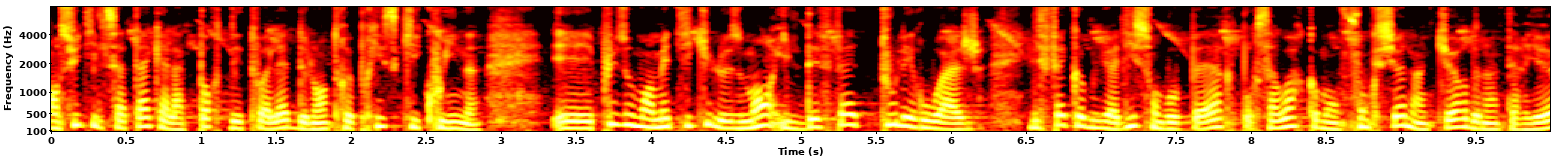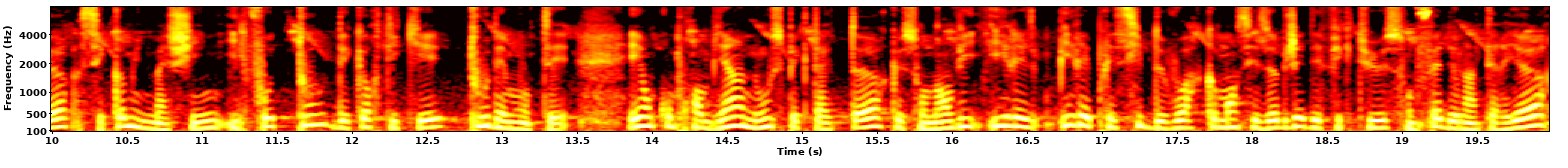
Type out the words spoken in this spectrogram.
Ensuite, il s'attaque à la porte des toilettes de l'entreprise Queen. Et plus ou moins méticuleusement, il défait tous les rouages. Il fait comme lui a dit son beau-père pour savoir comment fonctionne un cœur de l'intérieur. C'est comme une machine. Il faut tout décortiquer, tout démonter. Et on comprend bien, nous, spectateurs, que son envie irrépressible de voir comment ces objets défectueux sont faits de l'intérieur,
